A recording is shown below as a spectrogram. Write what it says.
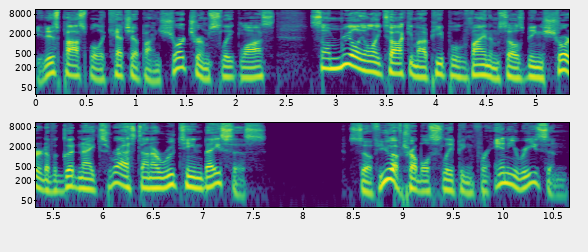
It is possible to catch up on short term sleep loss, so I'm really only talking about people who find themselves being shorted of a good night's rest on a routine basis. So if you have trouble sleeping for any reason,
